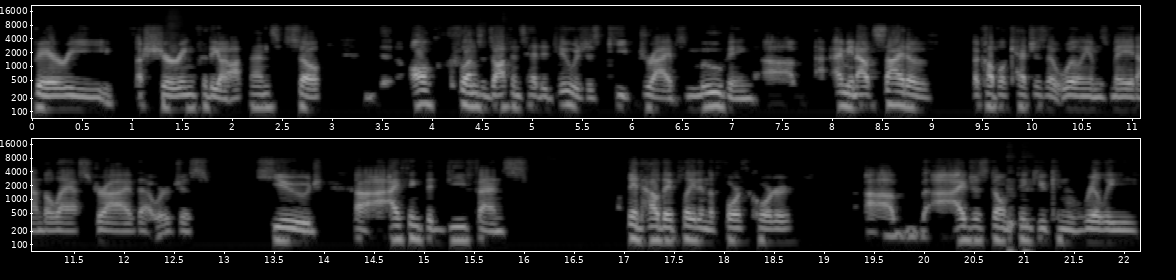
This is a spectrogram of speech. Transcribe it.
very assuring for the offense. So all Clemson's offense had to do was just keep drives moving. Uh, I mean, outside of a couple catches that Williams made on the last drive that were just huge, uh, I think the defense and how they played in the fourth quarter, uh, I just don't think you can really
